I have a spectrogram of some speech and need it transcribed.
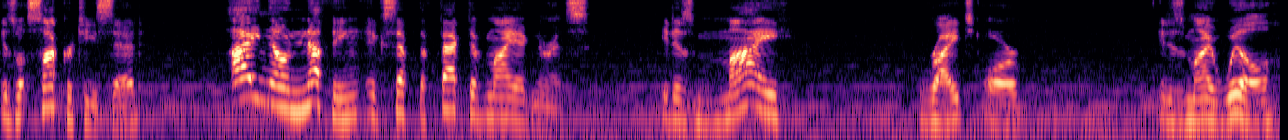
is what Socrates said I know nothing except the fact of my ignorance. It is my right or it is my will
